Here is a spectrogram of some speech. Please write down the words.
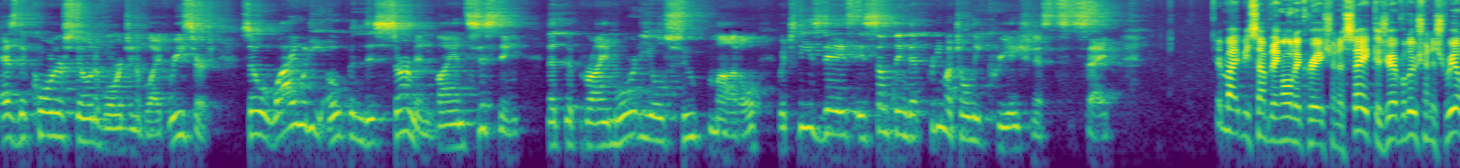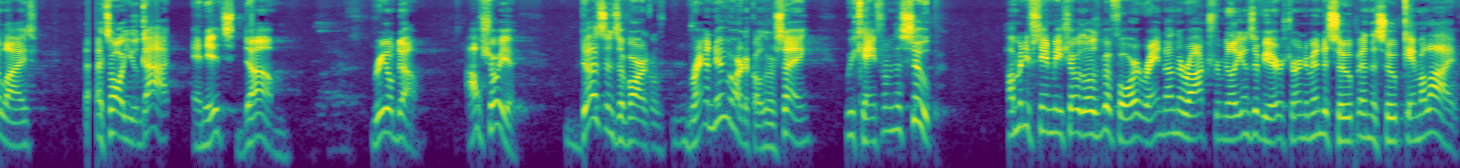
as the cornerstone of origin of life research. So, why would he open this sermon by insisting that the primordial soup model, which these days is something that pretty much only creationists say, it might be something only creationists say because your evolutionists realize that's all you got and it's dumb. Real dumb. I'll show you. Dozens of articles, brand new articles, are saying we came from the soup. How many have seen me show those before? It rained on the rocks for millions of years, turned them into soup, and the soup came alive.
